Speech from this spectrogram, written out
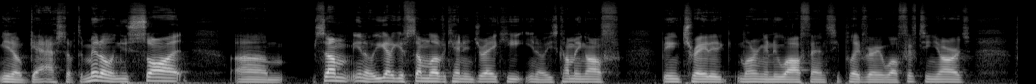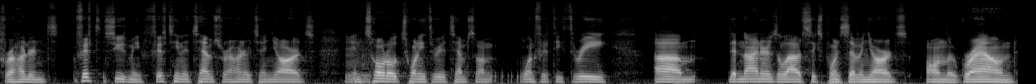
you know, gashed up the middle? And you saw it. Um, some, you know, you got to give some love to Kenyon Drake. He, you know, he's coming off being traded, learning a new offense. He played very well, 15 yards for 150, excuse me, 15 attempts for 110 yards. In total, 23 attempts on 153. Um, the Niners allowed 6.7 yards on the ground.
